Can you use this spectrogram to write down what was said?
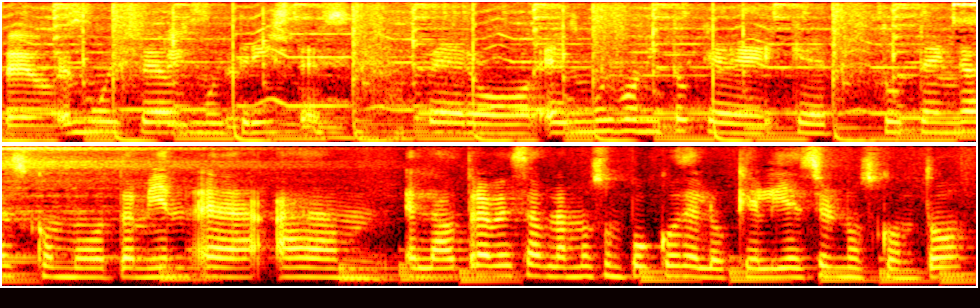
feos. Muy feos, muy tristes. Pero es muy bonito que, que tú tengas como también, eh, la otra vez hablamos un poco de lo que Eliezer nos contó,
